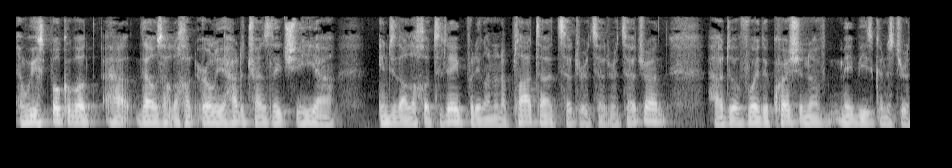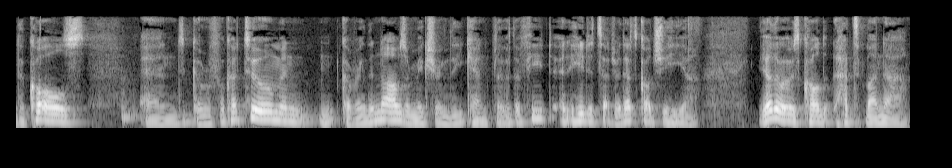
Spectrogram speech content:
And we spoke about how that was halachat earlier, how to translate shihiyah into the halachot today, putting on a plata, etc., etc., etc. How to avoid the question of maybe he's going to stir the coals and garuf katum and covering the knobs or make sure that you can't play with the feet and heat, etc. That's called shihiyah. The other way was called hatmana.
